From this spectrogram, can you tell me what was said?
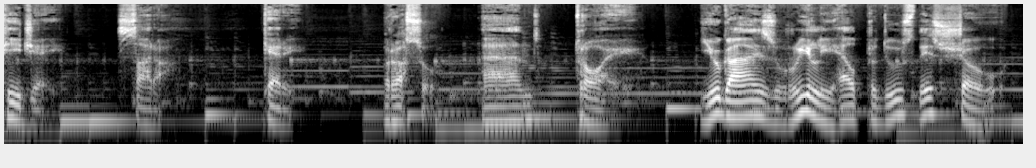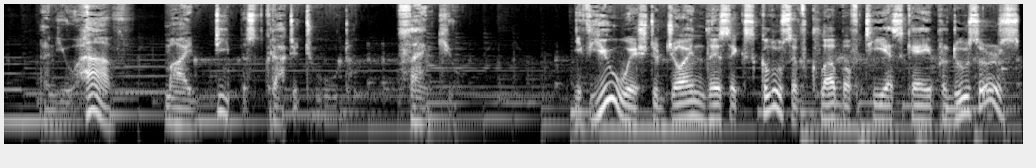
PJ, Sarah, Kerry, Russell, and Troy. You guys really help produce this show, and you have my deepest gratitude. Thank you. If you wish to join this exclusive club of TSK producers,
